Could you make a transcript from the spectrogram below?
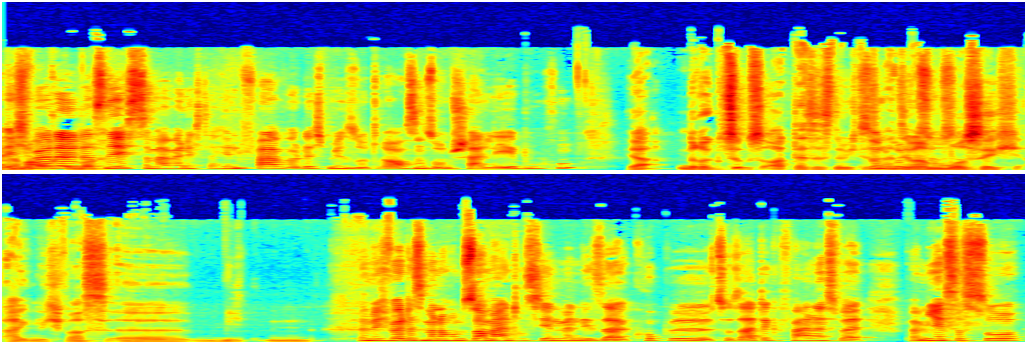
ich würde das nächste Mal, wenn ich da hinfahre, würde ich mir so draußen so ein Chalet buchen. Ja, ein Rückzugsort, das ist nämlich das So ein Einzige, man muss sich eigentlich was äh, mieten. Und mich würde es mal noch im Sommer interessieren, wenn dieser Kuppel zur Seite gefallen ist, weil bei mir ist es so,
